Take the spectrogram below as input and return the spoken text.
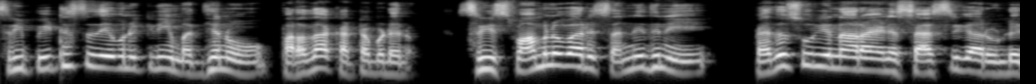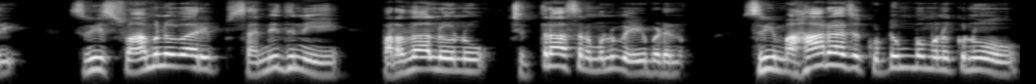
శ్రీ పీఠస్థ దేవునికి మధ్యను పరదా కట్టబడెను. శ్రీ స్వాములవారి సన్నిధిని పెద సూర్యనారాయణ శాస్త్రి గారుండిరి. శ్రీ స్వాములవారి సన్నిధిని పరదాలోనూ చిత్రాసనములు వేయబడెను. శ్రీ మహారాజ కుటుంబమునకును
